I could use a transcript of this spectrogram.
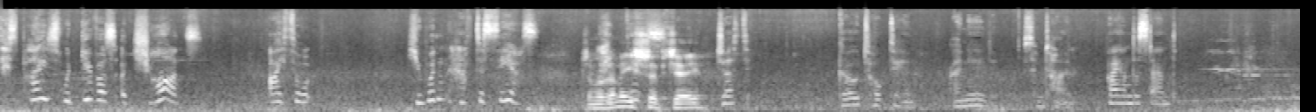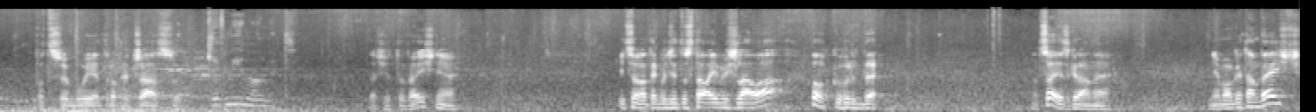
this place would give us a chance. I thought you wouldn't have to see us. Czy możemy iść szybciej? Just go talk to him. I need some time. I understand. Potrzebuję trochę czasu. Give me a moment. Da się tu wejść? Nie. I co, ona tak będzie tu stała i myślała? O kurde. No co jest grane? Nie mogę tam wejść?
